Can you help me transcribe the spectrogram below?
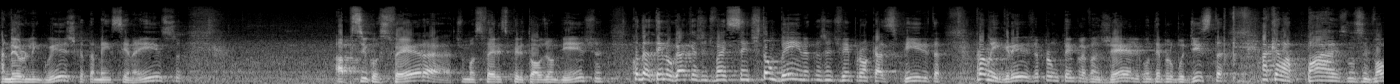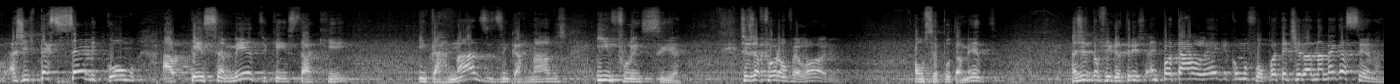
A neurolinguística também ensina isso a psicosfera, a atmosfera espiritual de ambiente. Né? Quando tem lugar que a gente vai se sentir tão bem, né? Quando a gente vem para uma casa espírita, para uma igreja, para um templo evangélico, um templo budista, aquela paz nos envolve. A gente percebe como o pensamento de quem está aqui, encarnados e desencarnados, influencia. Vocês já foram a um velório? A um sepultamento? A gente não fica triste? A gente pode estar alegre como for, pode ter tirado na mega cena.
